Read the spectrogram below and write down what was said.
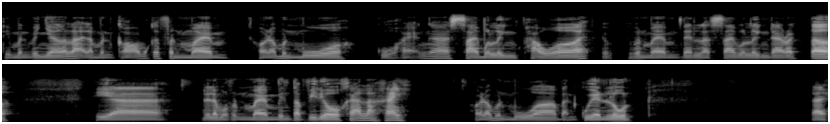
Thì mình mới nhớ lại là mình có một cái phần mềm hồi đó mình mua của hãng à, Cyberlink Power ấy. Cái phần mềm tên là Cyberlink Director. Thì à, đây là một phần mềm biên tập video khá là hay. Hồi đó mình mua bản quyền luôn. Đây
